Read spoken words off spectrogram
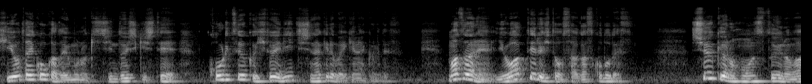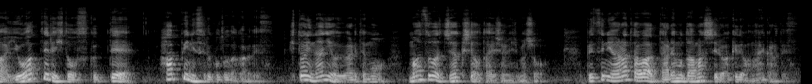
費用対効果というものをきちんと意識して効率よく人へリーチしなければいけないからですまずはね弱っている人を探すことです。宗教の本質というのは弱っている人を救ってハッピーにすることだからです。人に何を言われてもまずは弱者を対象にしましょう。別にあなたは誰も騙しているわけではないからです。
